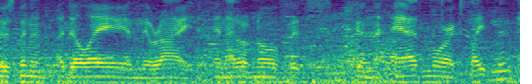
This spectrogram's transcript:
There's been an, a delay in the ride, and I don't know if it's gonna add more excitement.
